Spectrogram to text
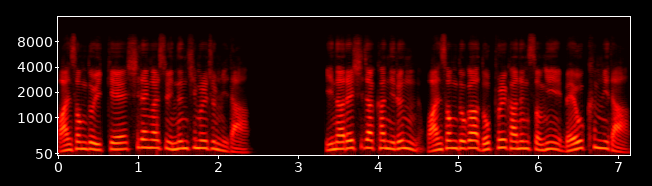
완성도 있게 실행할 수 있는 힘을 줍니다. 이날에 시작한 일은 완성도가 높을 가능성이 매우 큽니다.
